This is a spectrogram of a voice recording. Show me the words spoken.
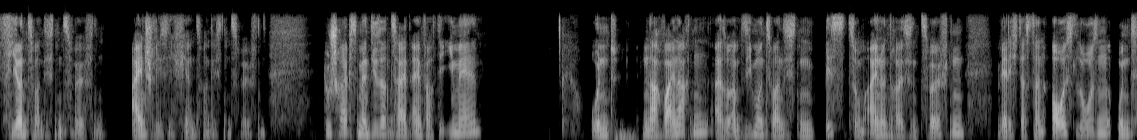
24.12., einschließlich 24.12. Du schreibst mir in dieser Zeit einfach die E-Mail und nach Weihnachten, also am 27. bis zum 31.12., werde ich das dann auslosen und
